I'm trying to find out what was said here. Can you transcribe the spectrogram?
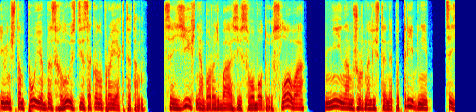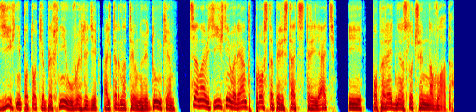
і він штампує безглузді законопроєкти там. Це їхня боротьба зі свободою слова. Ні, нам журналісти не потрібні. Це їхні потоки брехні у вигляді альтернативної думки. Це навіть їхній варіант просто перестать стрілять і попередня злочинна влада.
